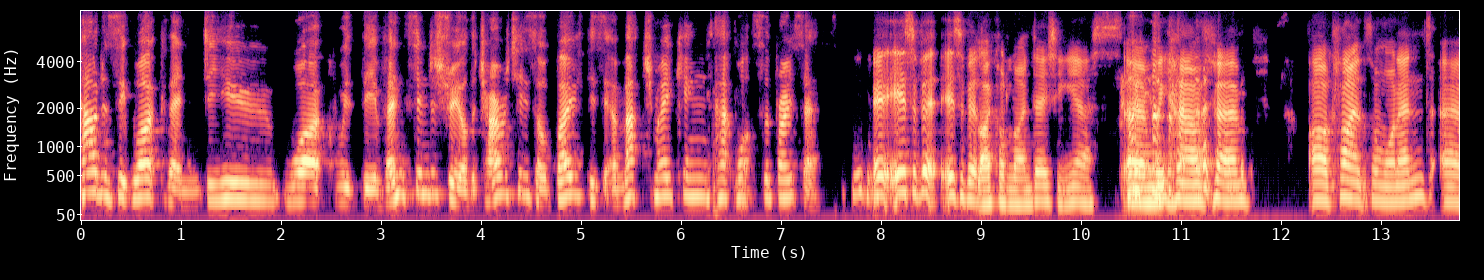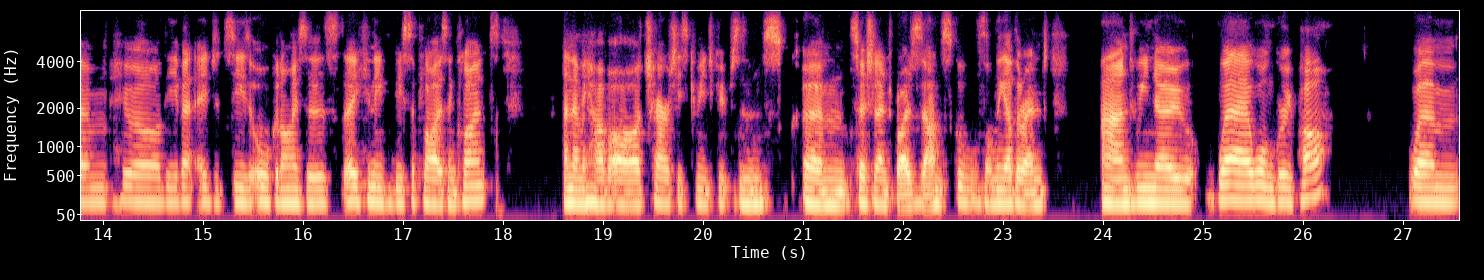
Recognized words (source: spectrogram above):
how does it work then do you work with the events industry or the charities or both is it a matchmaking what's the process it is a bit it's a bit like online dating yes. Um, we have um, our clients on one end um, who are the event agencies organizers. They can even be suppliers and clients. And then we have our charities community groups and um, social enterprises and schools on the other end. And we know where one group are um,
